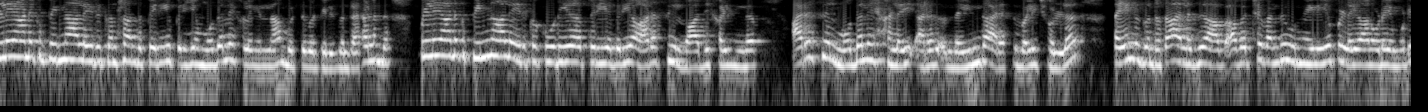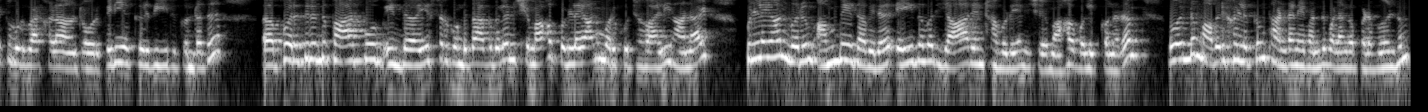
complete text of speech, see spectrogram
பிள்ளையானுக்கு பின்னால இருக்கின்ற அந்த பெரிய பெரிய முதலைகளை எல்லாம் விட்டு இருக்கின்றார்கள் அந்த பிள்ளையானுக்கு பின்னால இருக்கக்கூடிய பெரிய பெரிய அரசியல்வாதிகள் இந்த அரசியல் முதலைகளை இந்த இந்த அரசு வெளிச்சொல்ல தயங்குகின்றதா? அல்லது அவற்றை வந்து உண்மையிலேயே பிள்ளையானுடைய முடித்து விடுவார்களா என்ற ஒரு பெரிய கேள்வி இருக்கின்றது. அஹ் பொறுத்திருந்து பார்ப்போம். இந்த ஈஸ்டர் குண்டு தாக்குதல நிச்சயமாக பிள்ளையானும் ஒரு குற்றவாளி. ஆனால் பிள்ளையான் வரும் அம்பே தவிர எய்தவர் யார் என்ற அவருடைய நிச்சயமாக வெளிக்கொணர வேண்டும் அவர்களுக்கும் தண்டனை வந்து வழங்கப்பட வேண்டும்.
